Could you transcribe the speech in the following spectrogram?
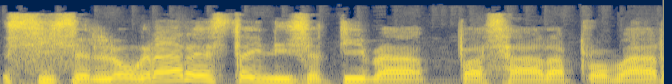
si se lograra esta iniciativa pasar a aprobar,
